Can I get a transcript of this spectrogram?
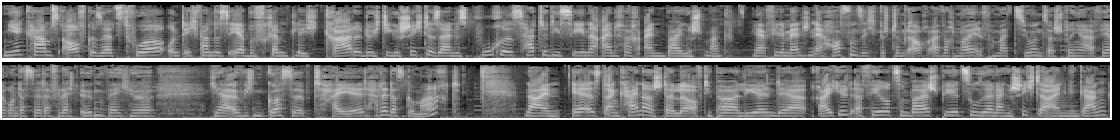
Mir kam es aufgesetzt vor und ich fand es eher befremdlich. Gerade durch die Geschichte seines Buches hatte die Szene einfach einen Beigeschmack. Ja, viele Menschen erhoffen sich bestimmt auch einfach neue Informationen zur Springer-Affäre und dass er da vielleicht irgendwelche, ja, irgendwelchen Gossip teilt. Hat er das gemacht? Nein, er ist an keiner Stelle auf die Parallelen der Reichelt-Affäre zum Beispiel zu seiner Geschichte eingegangen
